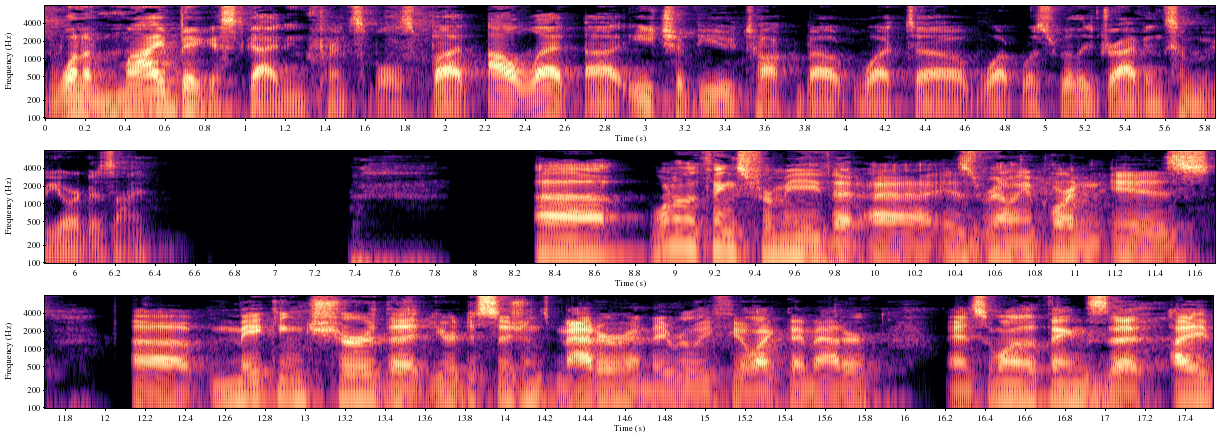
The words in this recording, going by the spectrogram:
one of my biggest guiding principles. But I'll let uh, each of you talk about what uh, what was really driving some of your design. Uh, one of the things for me that uh, is really important is uh, making sure that your decisions matter and they really feel like they matter. And so one of the things that I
